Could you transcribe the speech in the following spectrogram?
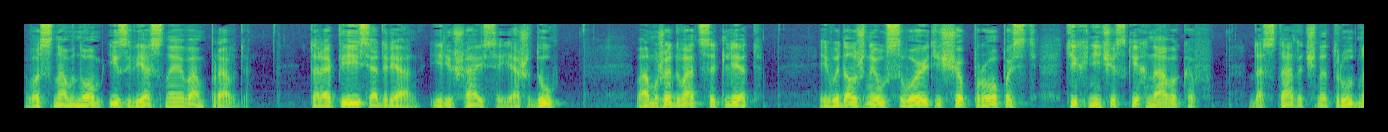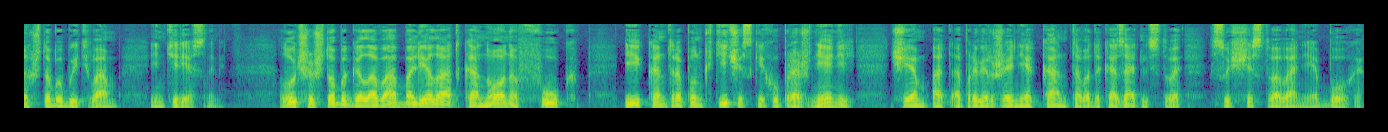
в основном известная вам правда. Торопись, Адриан, и решайся, я жду. Вам уже двадцать лет, и вы должны усвоить еще пропасть технических навыков, достаточно трудных, чтобы быть вам интересными. Лучше, чтобы голова болела от канонов, фуг и контрапунктических упражнений, чем от опровержения Кантова доказательства существования Бога.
